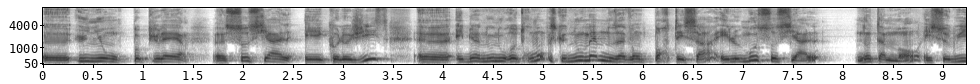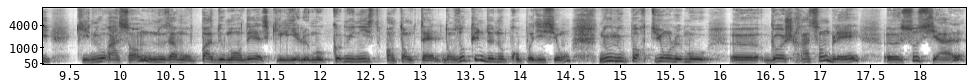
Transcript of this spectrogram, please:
euh, Union populaire euh, sociale et écologiste, eh bien nous nous retrouvons parce que nous-mêmes nous avons porté ça et le mot social notamment, et celui qui nous rassemble, nous n'avons pas demandé à ce qu'il y ait le mot communiste en tant que tel. Dans aucune de nos propositions, nous nous portions le mot euh, gauche rassemblée, euh, sociale,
